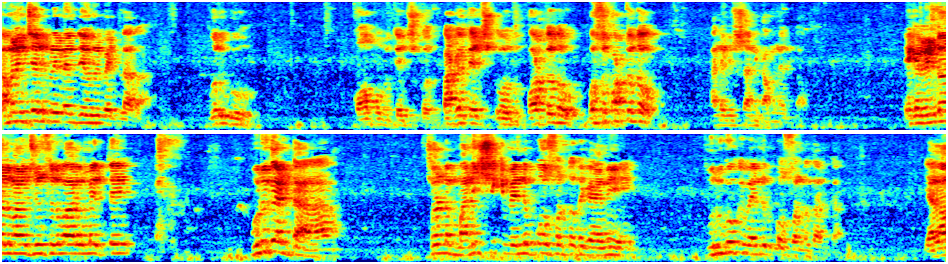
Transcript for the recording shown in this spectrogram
గమనించండి ప్రేమ దేవుని పెట్టారా పురుగు కోపము తెచ్చుకోదు పగ తెచ్చుకోదు కొట్టదు బుస కొట్టదు అనే విషయాన్ని గమనిద్దాం. ఇక రెండోది మనం చూసిన వారం అయితే పురుగంట. చూడండి మనిషికి వెన్నుపోసు ఉంటుంది కానీ పురుగుకు వెన్నుపోసు ఉండదంట. ఎలా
